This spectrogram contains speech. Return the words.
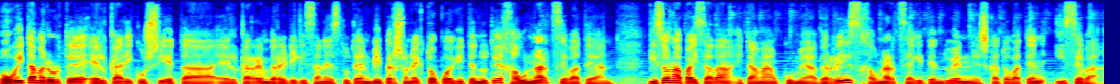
Hogeita urte elkar ikusi eta elkarren berririk izan ez duten bi personek topo egiten dute jaunartze batean. Gizona paisa da eta emakumea berriz jaunartze egiten duen neskato baten izeba.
